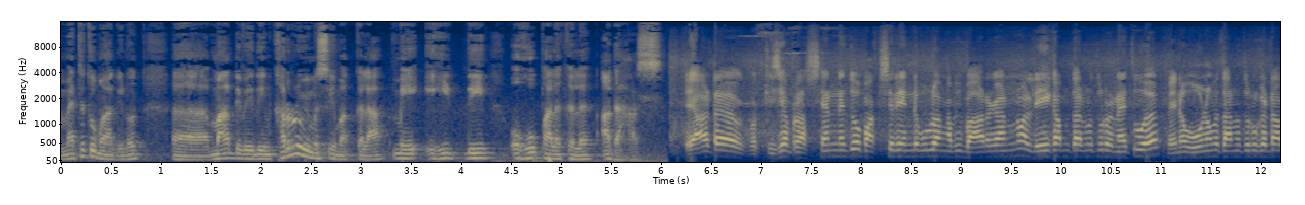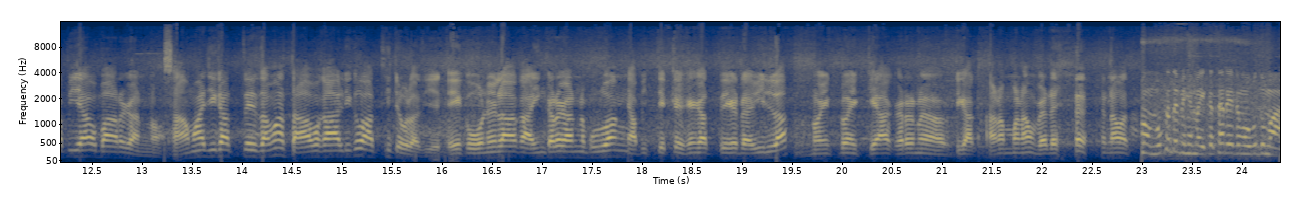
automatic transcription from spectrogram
මැතිතුමාගෙනුත් මාධ්‍යවේදීන් කරුණු විමසීමක් කළා මේ එහිදී ඔහු පළ කළ අදහස්. එයාට කිසිම ප්‍රශ්නයක් නැතුව පක්ෂයට එන්න පුළුවන් අපි බාර ගන්නවා ලේකම් තනතුර නැතුව වෙන ඕනම තනතුරකට අපි ආව බාර ගන්නවා. සමාජිකත්වයේ තමයි తాවකාලිකව අත්හිටවලා තියෙන්නේ. ඒක ඕන වෙලාවක අයින් කර ගන්න පුළුවන් පුළුවන් අපිත් එක්ක එකගත් එකට ඇවිල්ලා නොයෙක් නොයෙක් එයා කරන ටිකක් අනම්මනම් වැඩ නවත් මොකද මෙහෙම එක සැරේටම ඔබතුමා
